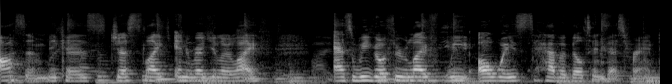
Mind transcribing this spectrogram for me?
awesome because just like in regular life, as we go through life, we always have a built-in best friend.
